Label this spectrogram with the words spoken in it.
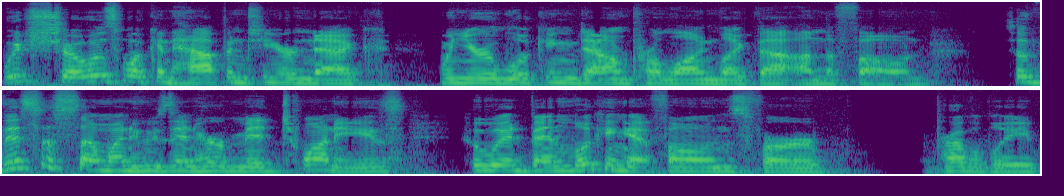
which shows what can happen to your neck when you're looking down prolonged like that on the phone. So this is someone who's in her mid 20s who had been looking at phones for probably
